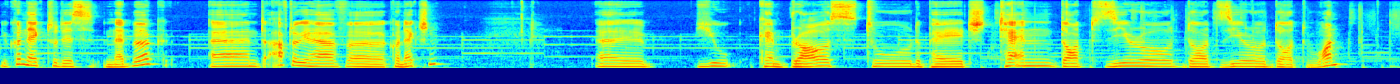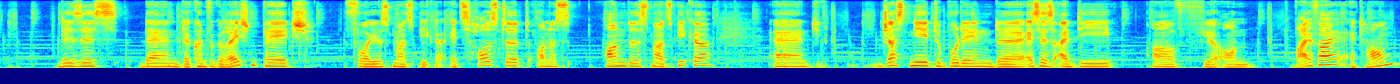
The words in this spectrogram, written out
You connect to this network and after you have a connection, uh, you can browse to the page 10.0.0.1. This is then the configuration page for your smart speaker. It's hosted on, a, on the smart speaker and you just need to put in the SSID of your own Wi-Fi at home.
